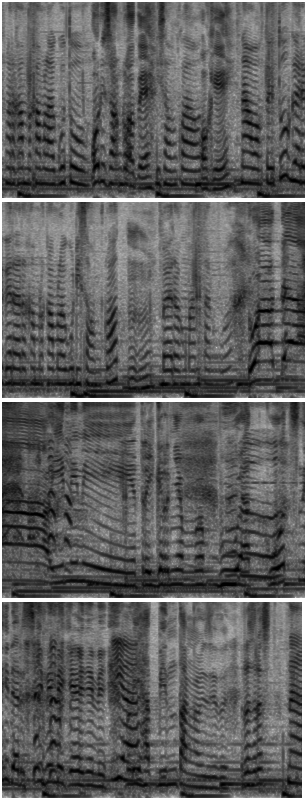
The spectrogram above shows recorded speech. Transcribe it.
ngerekam-rekam lagu tuh Oh di SoundCloud ya? di SoundCloud. Oke. Nah waktu itu gara-gara rekam-rekam lagu di SoundCloud Mhm. bareng mantan gue. Wadaw, ini nih triggernya membuat Aduh. quotes nih dari sini nih kayaknya nih. Iya. Melihat bintang habis itu. Terus terus Nah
